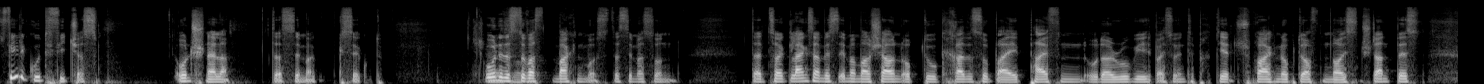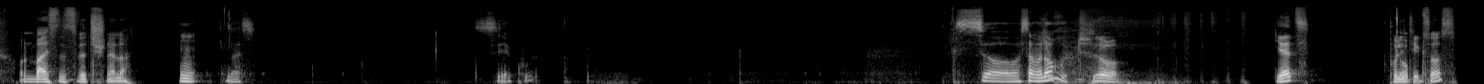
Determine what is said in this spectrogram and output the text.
viele gute Features. Und schneller. Das ist immer sehr gut. Ohne dass du was machen musst. Das ist immer so ein dein Zeug langsam ist immer mal schauen, ob du gerade so bei Python oder Ruby, bei so interpretierten Sprachen, ob du auf dem neuesten Stand bist. Und meistens wird's schneller. Hm, nice. Sehr cool. So, was haben wir noch? So. Jetzt? Politik. Open Source?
